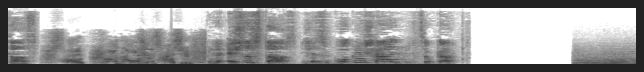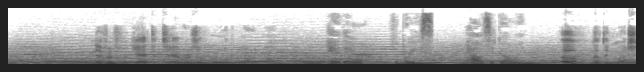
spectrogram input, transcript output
Stars. Ich bin der echte Stars. Ich esse Gurkenschalen mit Zucker. Never forget the terrors of World War One. Hey there, Fabrice. How's it going? Oh, nothing much.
